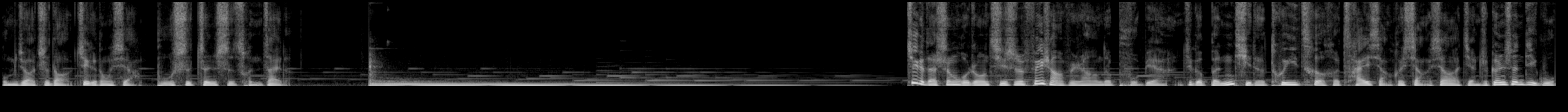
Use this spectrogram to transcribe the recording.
我们就要知道这个东西啊，不是真实存在的。这个在生活中其实非常非常的普遍。这个本体的推测和猜想和想象啊，简直根深蒂固。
